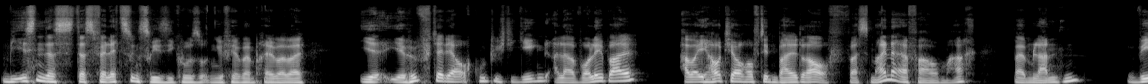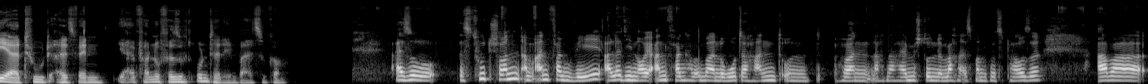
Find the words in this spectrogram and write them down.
wie ist denn das, das Verletzungsrisiko so ungefähr beim Prellball? Weil ihr, ihr hüpft ja auch gut durch die Gegend aller Volleyball, aber ihr haut ja auch auf den Ball drauf. Was meiner Erfahrung macht, beim Landen weher tut, als wenn ihr einfach nur versucht, unter den Ball zu kommen. Also es tut schon am Anfang weh. Alle, die neu anfangen, haben immer eine rote Hand und hören nach einer halben Stunde, machen erstmal eine kurze Pause. Aber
